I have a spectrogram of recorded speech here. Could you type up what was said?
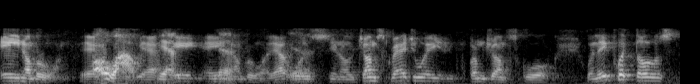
A number one. Oh, wow. Yeah, Yeah, A, A yeah, number one. That yeah. was, you know, jumps, graduated from jump school. When they put those,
